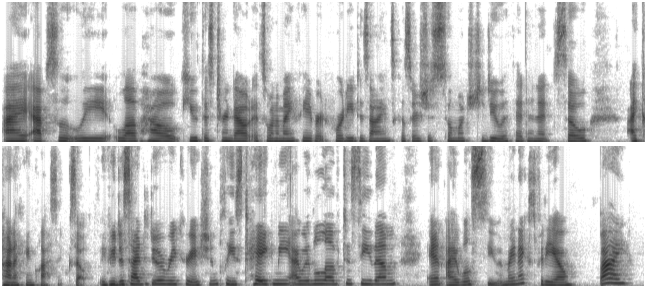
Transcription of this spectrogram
I absolutely love how cute this turned out. It's one of my favorite 4D designs because there's just so much to do with it and it's so iconic and classic. So if you decide to do a recreation, please tag me. I would love to see them and I will see you in my next video. Bye!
